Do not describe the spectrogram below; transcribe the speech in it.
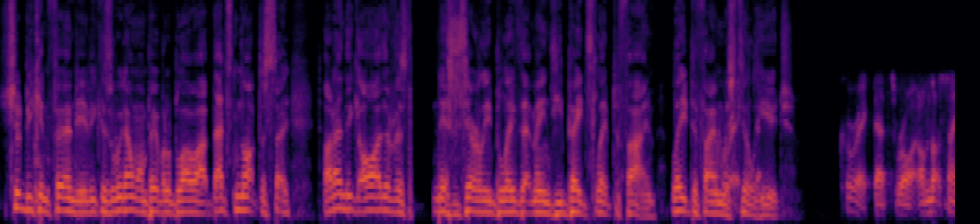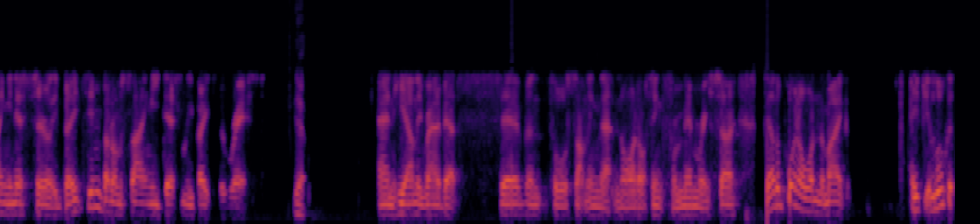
should be confirmed here because we don't want people to blow up. That's not to say I don't think either of us necessarily believe that means he beats Leap to Fame. Leap to Fame was still huge. Correct, that's right. I'm not saying he necessarily beats him, but I'm saying he definitely beats the rest. Yep. And he only ran about seventh or something that night, I think, from memory. So the other point I wanted to make, if you look at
